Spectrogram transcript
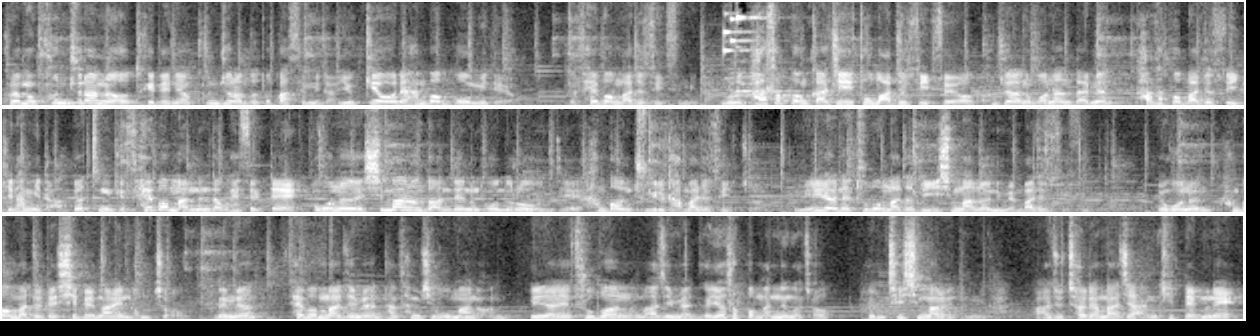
그러면 콘주란은 어떻게 되냐? 콘주란도 똑같습니다. 6개월에 한 번 보험이 돼요. 세번 맞을 수 있습니다. 물론 다섯 번까지 더 맞을 수 있어요. 콘주라는 원한다면 다섯 번 맞을 수 있긴 합니다. 여튼 이렇게 세 번 맞는다고 했을 때 이거는 10만 원도 안 되는 돈으로 이제 한 번 주기를 다 맞을 수 있죠. 그럼 1년에 두 번 맞아도 20만 원이면 맞을 수 있습니다. 요거는 한 번 맞을 때 11만 원이 넘죠. 그러면 세 번 맞으면 한 35만 원. 1년에 두 번 맞으면 그 여섯 번 맞는 거죠. 그럼 70만 원이 듭니다. 아주 저렴하지 않기 때문에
